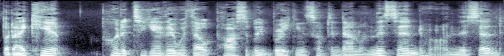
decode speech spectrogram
but I can't put it together without possibly breaking something down on this end or on this end.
